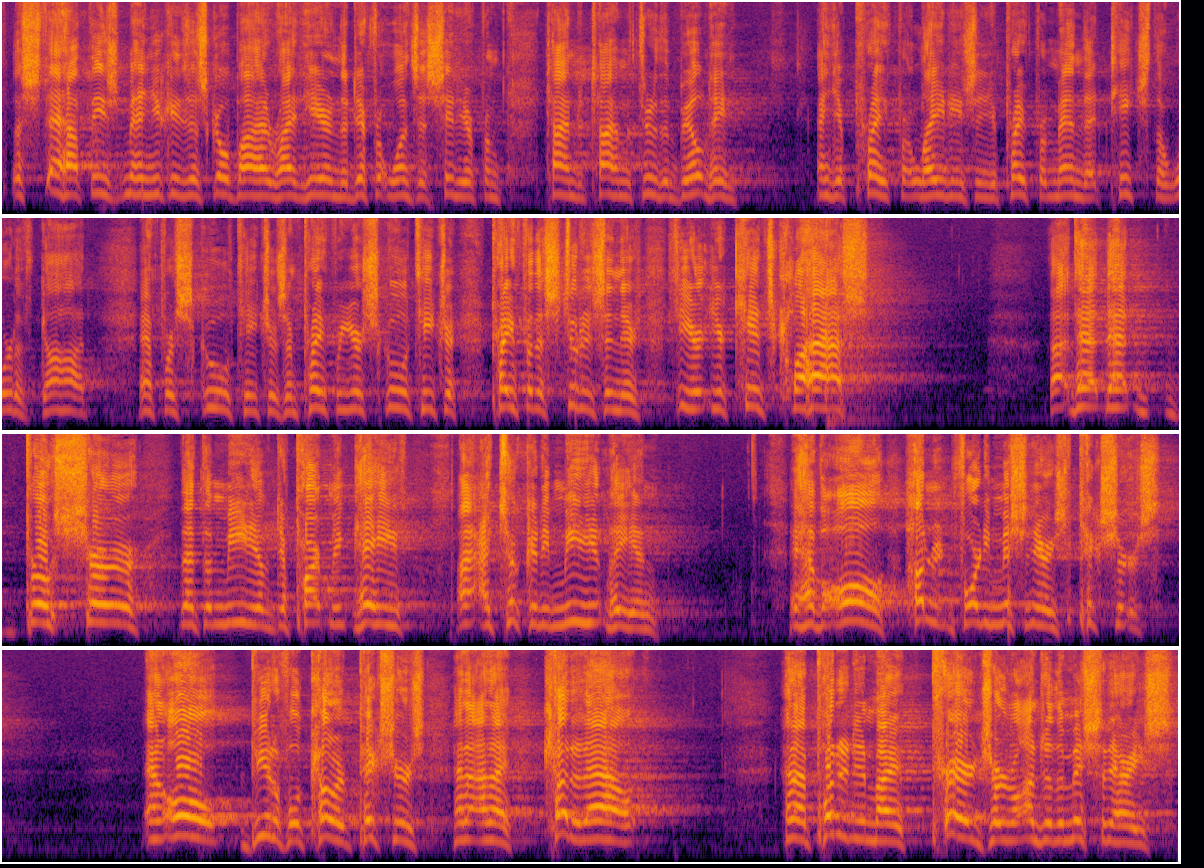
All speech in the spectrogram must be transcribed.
The staff, these men, you can just go by right here and the different ones that sit here from time to time through the building and you pray for ladies and you pray for men that teach the Word of God and for school teachers and pray for your school teacher. Pray for the students in their, your, your kids' class. That, that, brochure that the media department gave, I, I took it immediately and they have all 140 missionaries' pictures and all beautiful colored pictures. And I, and I cut it out and I put it in my prayer journal under the missionaries.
